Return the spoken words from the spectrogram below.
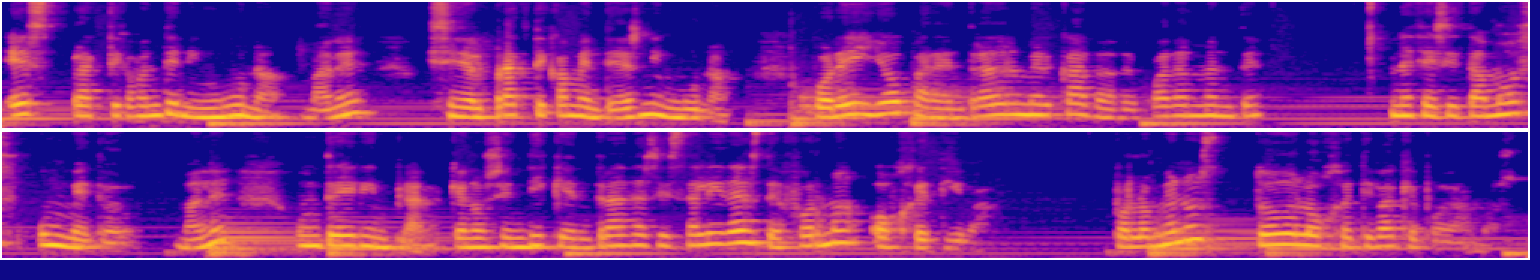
es prácticamente ninguna, ¿vale? Sin el prácticamente es ninguna. Por ello, para entrar al mercado adecuadamente, necesitamos un método, ¿vale? Un trading plan que nos indique entradas y salidas de forma objetiva. Por lo menos todo lo objetiva que podamos.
